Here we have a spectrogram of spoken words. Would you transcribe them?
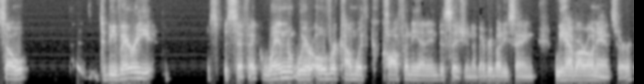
So, to be very specific. When we're overcome with cacophony and indecision of everybody saying we have our own answer,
